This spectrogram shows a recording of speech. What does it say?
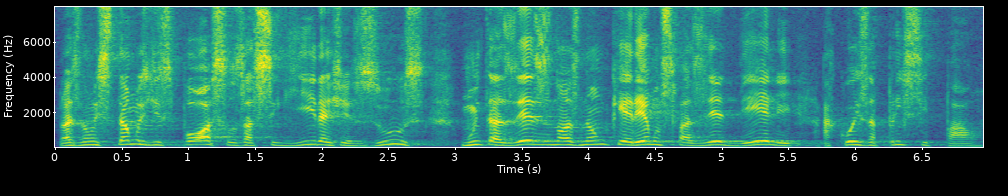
Nós não estamos dispostos a seguir a Jesus. Muitas vezes nós não queremos fazer dele a coisa principal.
